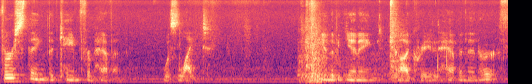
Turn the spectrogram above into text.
first thing that came from heaven was light. In the beginning, God created heaven and earth.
